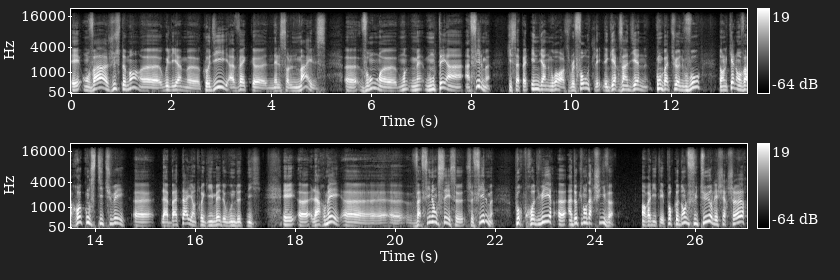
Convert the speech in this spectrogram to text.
Et on va justement, euh, William euh, Cody avec Nelson Miles vont monter un, film qui s'appelle Indian Wars Refought, les, guerres indiennes combattues à nouveau, dans lequel on va reconstituer euh, la bataille entre guillemets de Wounded Knee. Et euh, l'armée euh, va financer ce, film pour produire un document d'archives, en réalité, pour que dans le futur, les chercheurs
